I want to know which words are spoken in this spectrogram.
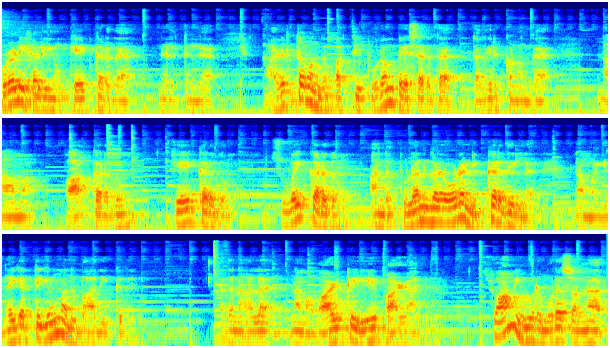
புரளிகளையும் கேட்கிறத நிறுத்துங்க. அடுத்தவங்க பற்றி புறம் பேசுகிறத தவிர்க்கணுங்க. நாம் பார்க்கறதும் கேட்கறதும் சுவைக்கிறதும் அந்த புலன்களோடு நிற்கிறது இல்லை நம்ம இதயத்தையும் அது பாதிக்குது. அதனால் நம்ம வாழ்க்கையே பாழாகுது. சுவாமி ஒரு முறை சொன்னார்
